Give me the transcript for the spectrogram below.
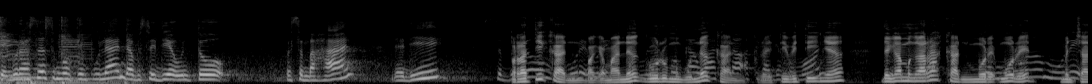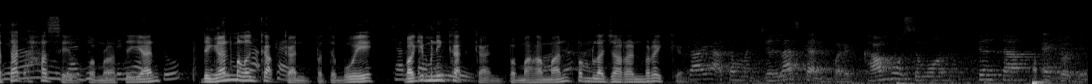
Cikgu rasa semua kumpulan dah bersedia untuk persembahan. Jadi Perhatikan bagaimana guru menggunakan kreativitinya dengan mengarahkan murid-murid mencatat hasil pemerhatian dengan melengkapkan peta buih bagi meningkatkan pemahaman pembelajaran mereka. Saya akan menjelaskan kepada kamu semua tentang estrogen.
